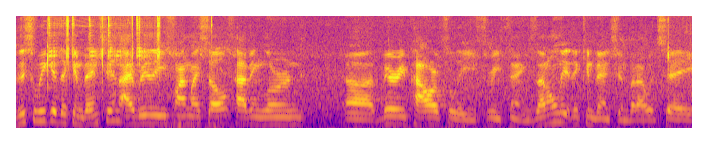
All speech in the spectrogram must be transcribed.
this week at the convention, I really find myself having learned uh, very powerfully three things. Not only at the convention, but I would say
